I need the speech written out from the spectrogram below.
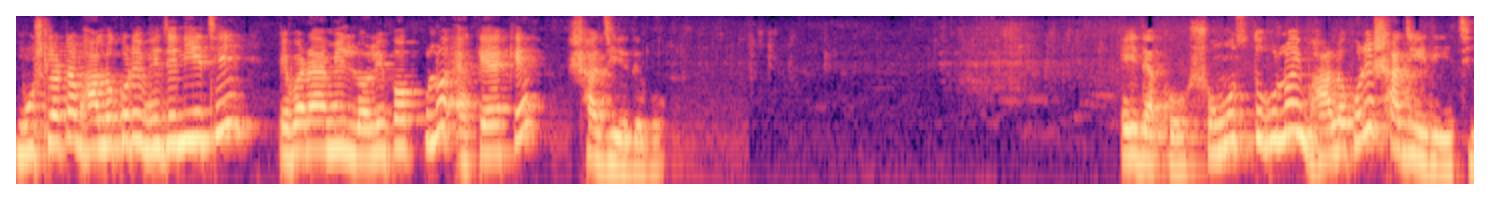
মশলাটা ভালো করে ভেজে নিয়েছি, এবারে আমি ললিপপগুলো একে একে সাজিয়ে দেব। এই দেখো, সমস্তগুলোই ভালো করে সাজিয়ে দিয়েছি।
